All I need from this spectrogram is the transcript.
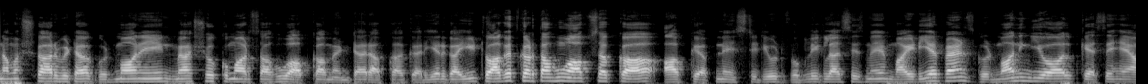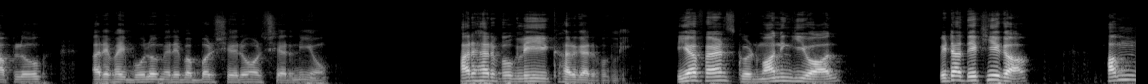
नमस्कार बेटा गुड मॉर्निंग मैं अशोक कुमार साहू, आपका मेंटर आपका करियर गाइड स्वागत करता हूँ आप सबका आपके अपने इंस्टीट्यूट वुगली क्लासेस में. My dear friends good morning you all कैसे हैं आप लोग? अरे भाई, बोलो मेरे बब्बर शेरों और शेरनियों। हर हर वुगली घर घर वुगली dear friends good morning you all बेटा, देखिएगा, हम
